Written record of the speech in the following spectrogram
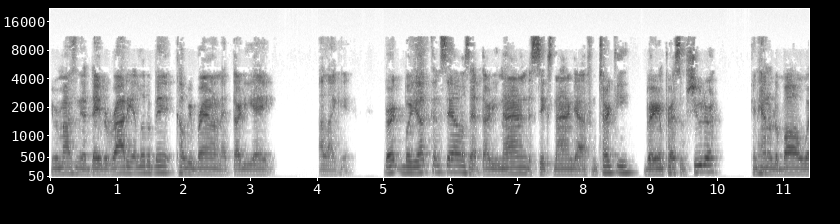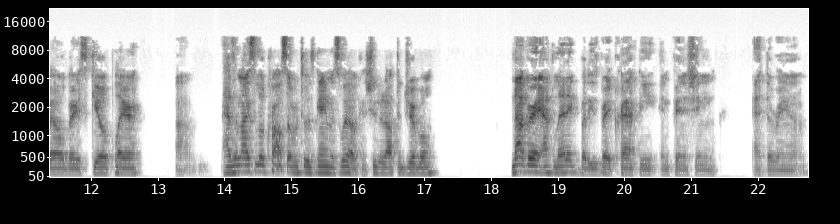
he reminds me of David Roddy a little bit. Kobe Brown at 38. I like it. Berk Buyuktuncel at 39, the six nine guy from Turkey. Very impressive shooter. Can handle the ball well. Very skilled player. Um, has a nice little crossover to his game as well. Can shoot it off the dribble. Not very athletic, but he's very crafty in finishing at the rim.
